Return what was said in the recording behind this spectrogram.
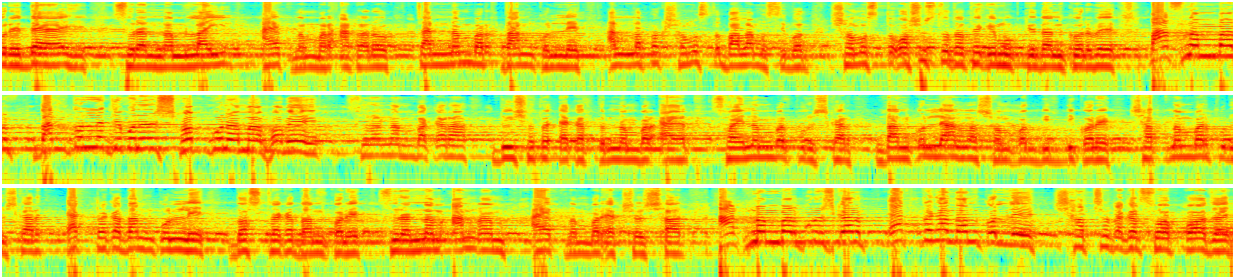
করে দেয়। সুরার নাম লাইল, আয়াত নম্বর আঠারো, চার নম্বর, দান করলে আল্লাহ পাক সমস্ত বালা মুসিবত, সমস্ত অসুস্থতা থেকে মুক্তি দান করবে। পাঁচ নম্বর, দান করলে জীবনের সব গুণা মাফ হবে। সুরার নাম বাকারা, দুইশত একাত্তর নম্বর আয়াত, ছয় নম্বর পুরস্কার, দান করলে আল্লাহ সম্পদ বৃদ্ধি করে। সাত নম্বর পুরস্কার, এক টাকা দান করলে দশ টাকা দান করে। সুরার নাম আনাম আয়াত নম্বর একশো ষাট। আট নম্বর পুরস্কার, এক টাকা দান করলে সাতশো টাকার সব পাওয়া যায়।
